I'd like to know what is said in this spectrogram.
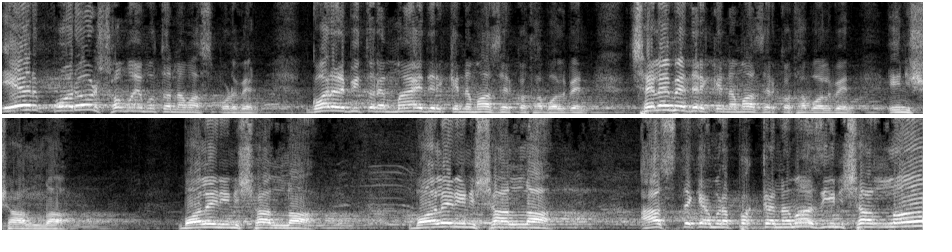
এরপরেও সময় মতো নামাজ পড়বেন। ঘরের ভিতরে মায়েদেরকে নামাজের কথা বলবেন ছেলে মেয়েদেরকে নামাজের কথা বলবেন ইনশাল্লাহ বলেন ইনশাল্লাহ বলেন ইনশাল্লাহ আজ থেকে আমরা পাক্কা নামাজ ইনশাল্লাহ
